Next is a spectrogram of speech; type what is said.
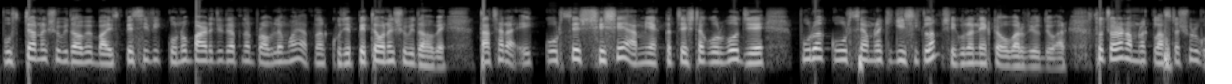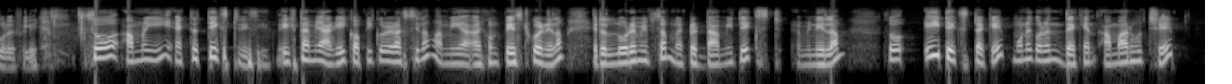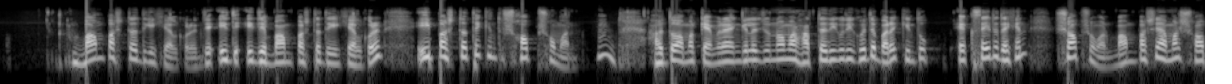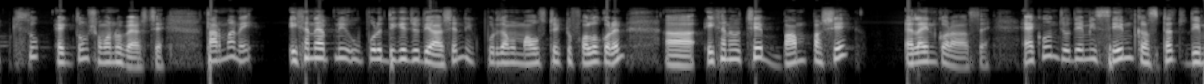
বুঝতে অনেক সুবিধা হবে বা স্পেসিফিক কোনো পার্টে যদি আপনার প্রবলেম হয়, আপনার খুঁজে পেতে অনেক সুবিধা হবে। তাছাড়া এই কোর্সের শেষে আমি একটা চেষ্টা করব যে পুরো কোর্সে আমরা কি, কি শিখলাম সেগুলো নিয়ে একটা ওভারভিউ দেওয়ার। তো চলেন আমরা ক্লাসটা শুরু করে ফেলি। সো আমি একটা টেক্সট নিয়েছি এটা আমি আগেই কপি করে রাখছিলাম। আমি এখন পেস্ট করে নিলাম। এটা লোরেম ইপসাম একটা ডামি টেক্সট আমি নিলাম। তো এই টেক্সটটাকে মনে করেন দেখেন আমার হচ্ছে বাম পাশটার দিকে খেয়াল করেন যে এই যে এই যে বাম পাশটার দিকে খেয়াল করেন। এই পাশটাতে কিন্তু সব সমান। হুম? হয়তো আমার ক্যামেরা অ্যাঙ্গেলের জন্য আমার হাতটা এদিক ওদিক হইতে পারে কিন্তু এক সাইডে দেখেন সব সমান। বাম পাশে আমার সবকিছু একদম সমানভাবে আসছে। তার মানে এখানে আপনি উপরের দিকে যদি আসেন, উপরে আমার মাউসটা একটু ফলো করেন। এখানে হচ্ছে বাম পাশে অ্যালাইন করা আছে। এখন যদি আমি সেম কাজটা যদি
